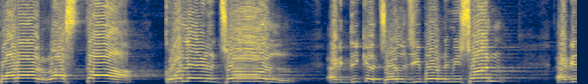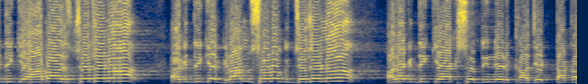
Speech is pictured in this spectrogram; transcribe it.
পাড়ার রাস্তা, কলের জল, একদিকে জল জীবন মিশন, একদিকে আবাস যোজনা, একদিকে গ্রাম সড়ক যোজনা আর একদিকে একশো দিনের কাজের টাকা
